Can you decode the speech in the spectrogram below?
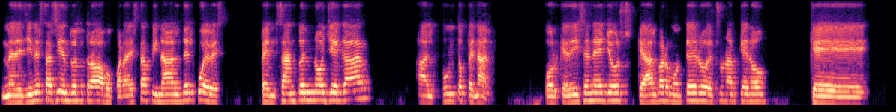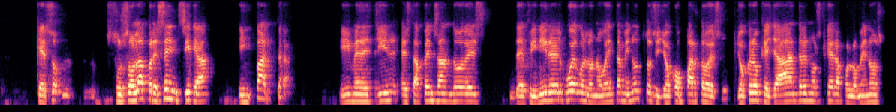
Medellín está haciendo el trabajo para esta final del jueves pensando en no llegar al punto penal, porque dicen ellos que Álvaro Montero es un arquero que, que su sola presencia impacta y Medellín está pensando es definir el juego en los 90 minutos y yo comparto eso. Yo creo que ya Andrés Mosquera por lo menos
